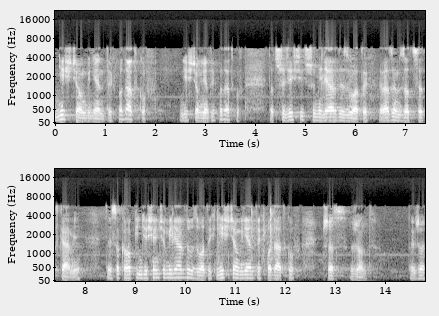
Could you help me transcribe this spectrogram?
nieściągniętych podatków. Nieściągniętych podatków. To 33 miliardy złotych razem z odsetkami. To jest około 50 miliardów złotych nieściągniętych podatków przez rząd. Także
